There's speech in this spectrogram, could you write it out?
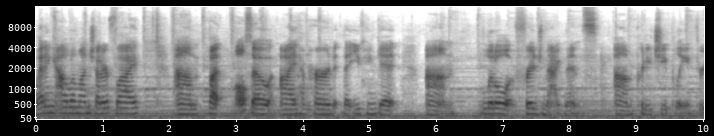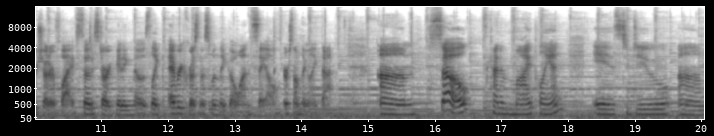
wedding album on Shutterfly. Um, but also, I have heard that you can get um, little fridge magnets um, pretty cheaply through Shutterfly. So to start getting those like every Christmas when they go on sale or something like that. Um, so kind of my plan is to do um,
